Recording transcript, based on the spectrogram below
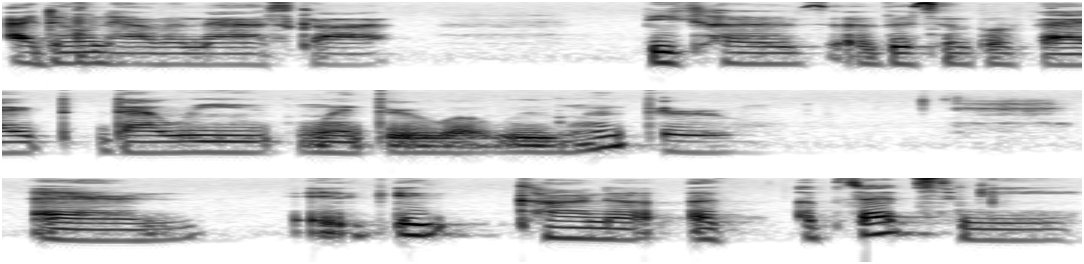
I don't have a mascot because of the simple fact that we went through what we went through. And it, it kind of upsets me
